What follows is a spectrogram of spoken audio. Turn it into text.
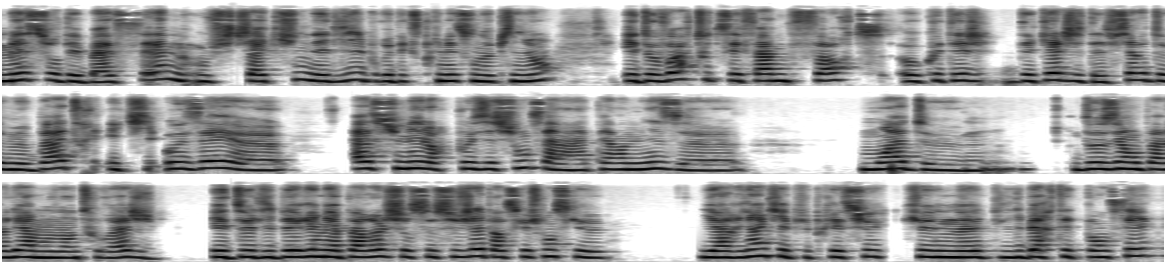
mais sur des bases scènes où chacune est libre d'exprimer son opinion et de voir toutes ces femmes fortes aux côtés desquelles j'étais fière de me battre et qui osaient assumer leur position, ça m'a permis, euh, moi, d'oser en parler à mon entourage et de libérer mes paroles sur ce sujet parce que je pense qu'il n'y a rien qui est plus précieux que notre liberté de penser.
